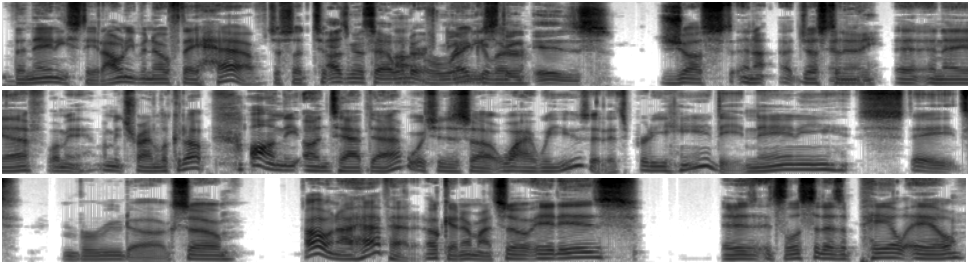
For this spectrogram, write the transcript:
the Nanny State. I don't even know if they have just a t- I was going to say I wonder Uh, if Nanny regular- State is just an uh, just an, an AF. Let me let me try and look it up on the Untappd app, which is uh, why we use it. It's pretty handy. Nanny State BrewDog. So, oh, and I have had it. Okay, never mind. So it is it is it's listed as a pale ale.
